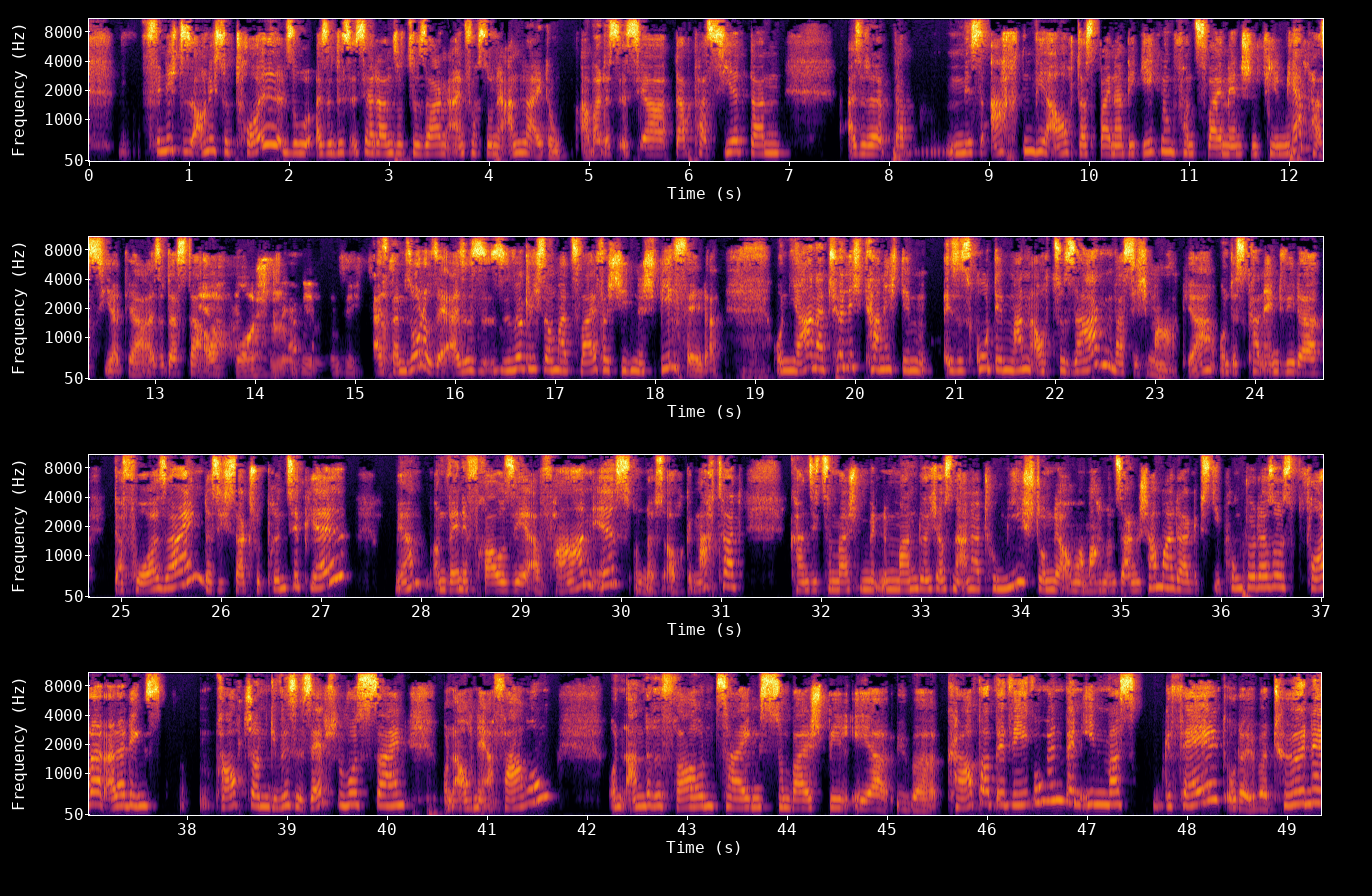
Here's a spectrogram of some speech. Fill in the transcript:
finde ich das auch nicht so toll. So, also das ist ja dann sozusagen einfach so eine Anleitung. Aber das ist ja, da passiert dann also da, da missachten wir auch, dass bei einer Begegnung von zwei Menschen viel mehr passiert, ja. Also dass da ja, auch forschen in dem Hinsicht. als beim Solo. Also es ist wirklich so mal zwei verschiedene Spielfelder. Und ja, natürlich kann ich dem, ist es gut, dem Mann auch zu sagen, was ich mag, ja. Und es kann entweder davor sein, dass ich sage so prinzipiell, ja, und wenn eine Frau sehr erfahren ist und das auch gemacht hat, kann sie zum Beispiel mit einem Mann durchaus eine Anatomiestunde auch mal machen und sagen, schau mal, da gibt's die Punkte oder so. Es fordert allerdings, braucht schon ein gewisses Selbstbewusstsein und auch eine Erfahrung. Und andere Frauen zeigen es zum Beispiel eher über Körperbewegungen, wenn ihnen was gefällt oder über Töne.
